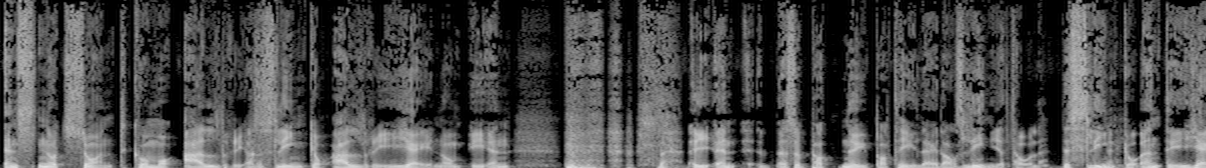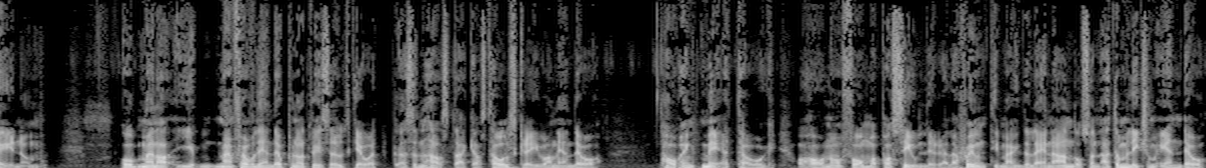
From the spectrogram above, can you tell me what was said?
en, något sånt kommer aldrig, alltså slinker aldrig igenom i en, i en alltså part, ny partiledares linjetal. Det slinker inte igenom. Och man, har, man får väl ändå på något vis utgå att alltså den här stackars talskrivaren ändå har hängt med ett tag och har någon form av personlig relation till Magdalena Andersson. Att de liksom ändå...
